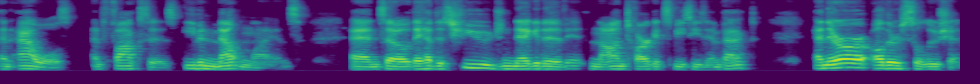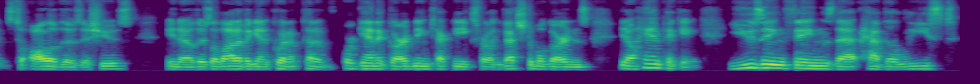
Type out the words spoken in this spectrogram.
and owls and foxes, even mountain lions. And so they have this huge negative eh, non-target species impact. And there are other solutions to all of those issues. You know, there's a lot of again kind of, kind of organic gardening techniques for like vegetable gardens. You know, hand picking, using things that have the least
